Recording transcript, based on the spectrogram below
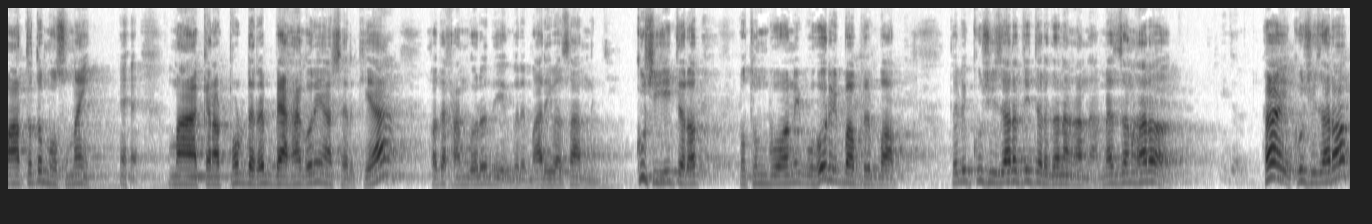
মা তো তো মসু নাই, মা কেন ঠোঁট ব্যাখা করে আসে আর কিয়া হয়তো খান করে দিয়ে একবারে আর নাকি খুশি এই তেরত, নতুন বউ আনি হরি বাপ রে বাপ। তাহলে খুশি যারা দিতে না খানা মেজান খারত? হ্যাঁ খুশি যারত?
